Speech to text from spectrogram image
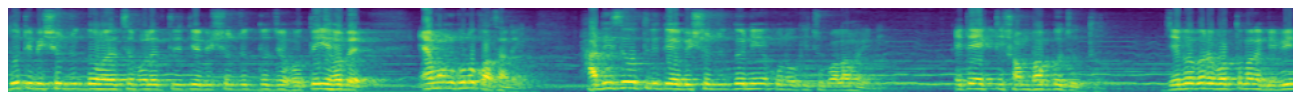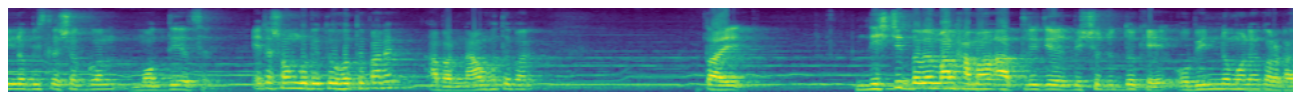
দুটি বিশ্বযুদ্ধ হয়েছে বলে তৃতীয় বিশ্বযুদ্ধ যে হতেই হবে, এমন কোনো কথা নেই। হাদিসেও তৃতীয় বিশ্বযুদ্ধ নিয়ে কোনো কিছু বলা হয়নি। এটা একটি সম্ভাব্য যুদ্ধ। যে ব্যাপারে বর্তমানে বিভিন্ন বিশ্লেষকগণ মত দিয়েছেন, এটা সংগঠিত হতে পারে, আবার নাও হতে পারে। তাই নিশ্চিতভাবে মালহামা আর তৃতীয় বিশ্বযুদ্ধকে অভিন্ন মনে করাটা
